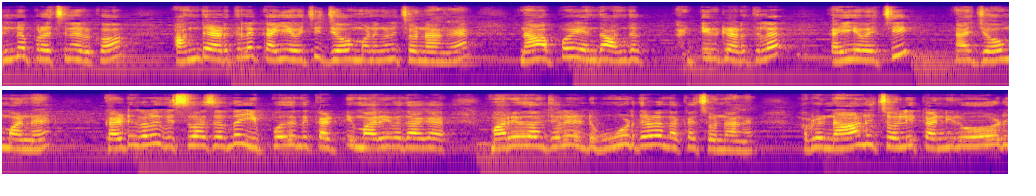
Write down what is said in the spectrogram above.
என்ன பிரச்சனை இருக்கோ அந்த இடத்துல கையை வச்சு ஜெபம் பண்ணுங்கன்னு சொன்னாங்க. நான் அப்போ எந்த அந்த கட்டியிருக்க இடத்துல கையை வச்சு நான் ஜெபம் பண்ணேன். கடுகளும் விசுவாசம் இருந்தால் இப்போது இந்த கட்டி மறைவதாக மறைவதான்னு சொல்லி ரெண்டு மூணு தடவை அந்த அக்கா சொன்னாங்க. அப்புறம் நானும் சொல்லி கண்ணீரோடு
